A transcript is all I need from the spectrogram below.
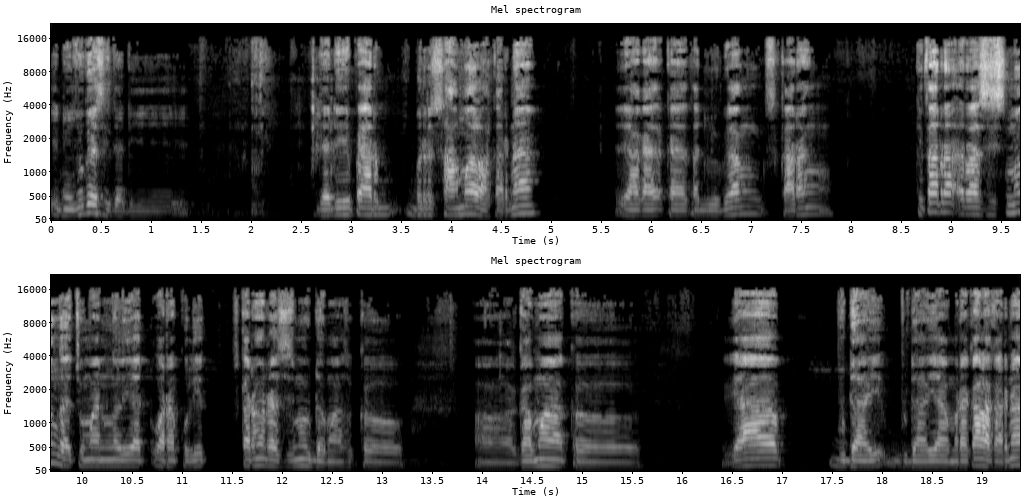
ini juga sih jadi jadi PR bersama lah karena ya kayak kayak tadi lu bilang sekarang kita ra- rasisme nggak cuman ngelihat warna kulit sekarang rasisme udah masuk ke eh, agama ke ya budaya budaya mereka lah karena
